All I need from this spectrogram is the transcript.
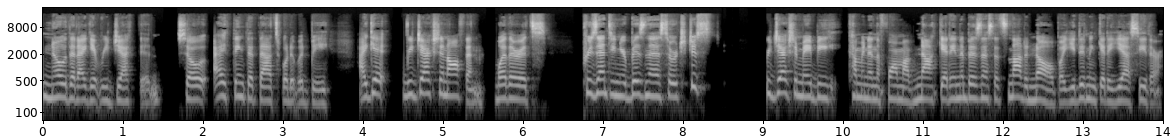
know that I get rejected. So I think that that's what it would be. I get rejection often, whether it's presenting your business or it's just rejection may be coming in the form of not getting the business. That's not a no, but you didn't get a yes either.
